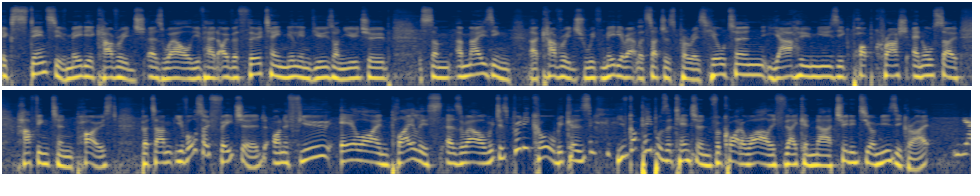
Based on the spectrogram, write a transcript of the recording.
extensive media coverage as well. You've had over 13 million views on YouTube, some amazing uh, coverage with media outlets such as Perez Hilton, Yahoo Music, Pop Crush, and also Huffington Post. But um, you've also featured on a few airline playlists as well, which is pretty cool because you've got people's attention for quite a while if they can uh, tune into your music, right? Yeah,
